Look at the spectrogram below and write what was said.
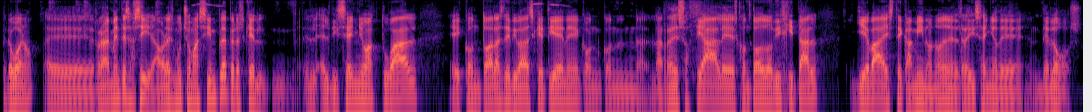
pero bueno, eh, realmente es así. Ahora es mucho más simple, pero es que el, diseño actual, eh, con todas las derivadas que tiene, con, las redes sociales, con todo lo digital, lleva a este camino, ¿no? En el rediseño de, logos.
